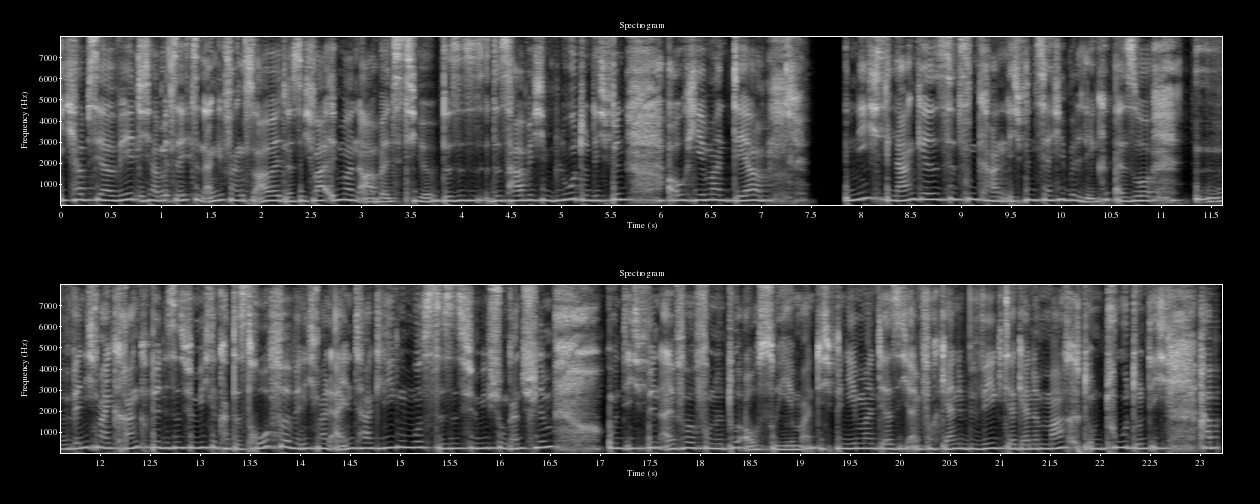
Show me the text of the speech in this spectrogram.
ich habe es ja erwähnt, ich habe mit 16 angefangen zu arbeiten. Also ich war immer ein Arbeitstier. Das das habe ich im Blut und ich bin auch jemand, der nicht lange sitzen kann. Ich bin sehr hibbelig. Also wenn ich mal krank bin, ist es für mich eine Katastrophe. Wenn ich mal einen Tag liegen muss, das ist für mich schon ganz schlimm. Und ich bin einfach von Natur aus so jemand. Ich bin jemand, der sich einfach gerne bewegt, der gerne macht und tut. Und ich habe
